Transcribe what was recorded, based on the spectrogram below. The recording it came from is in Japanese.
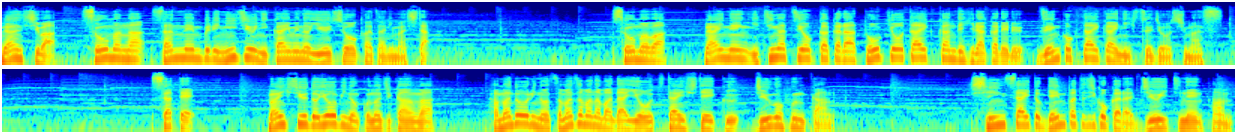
男子は相馬が3年ぶり22回目の優勝を飾りました。相馬は来年1月4日から東京体育館で開かれる全国大会に出場します。さて毎週土曜日のこの時間は浜通りのさまざまな話題をお伝えしていく15分間。震災と原発事故から11年半。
